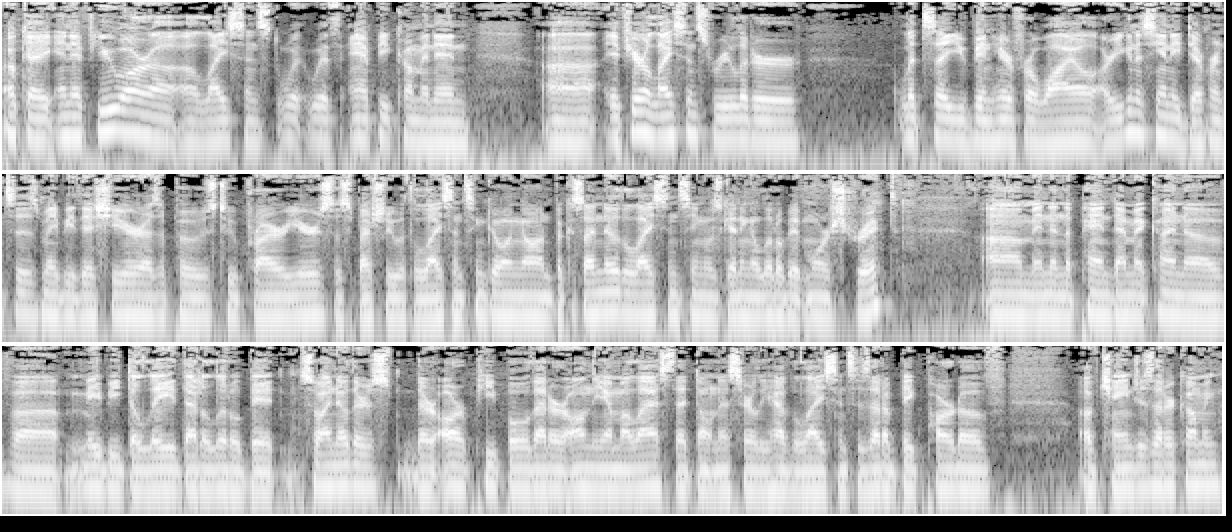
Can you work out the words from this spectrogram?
Okay, and if you are a, a licensed with, with AMPI coming in, uh, if you're a licensed realtor let's say you've been here for a while, are you going to see any differences maybe this year as opposed to prior years, especially with the licensing going on? Because I know the licensing was getting a little bit more strict. Um, and then the pandemic kind of uh, maybe delayed that a little bit. So I know there's there are people that are on the MLS that don't necessarily have the license. Is that a big part of of changes that are coming?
